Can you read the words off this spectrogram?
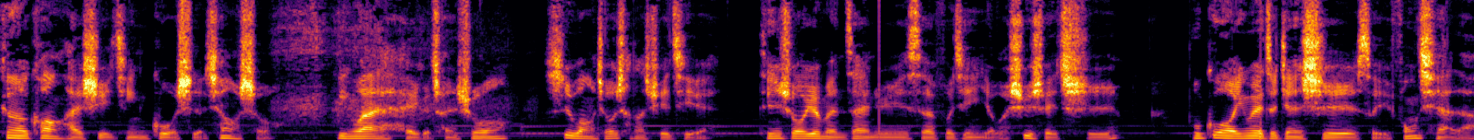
更何况还是已经过世的教授。另外还有一个传说，是网球场的学姐，听说原本在女一社附近有个蓄水池，不过因为这件事，所以封起来了。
